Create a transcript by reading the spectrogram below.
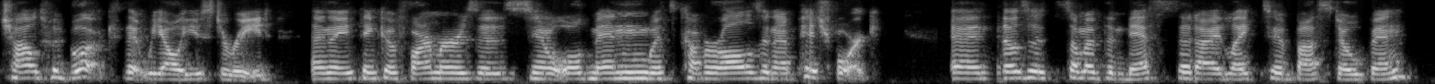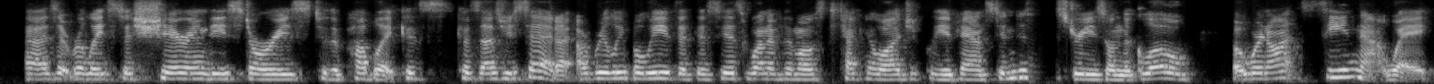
childhood book that we all used to read and they think of farmers as you know old men with coveralls and a pitchfork and those are some of the myths that i like to bust open as it relates to sharing these stories to the public because as you said I, I really believe that this is one of the most technologically advanced industries on the globe but we're not seen that way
